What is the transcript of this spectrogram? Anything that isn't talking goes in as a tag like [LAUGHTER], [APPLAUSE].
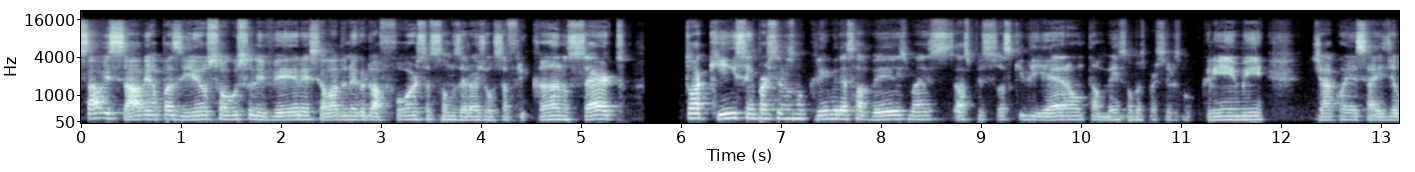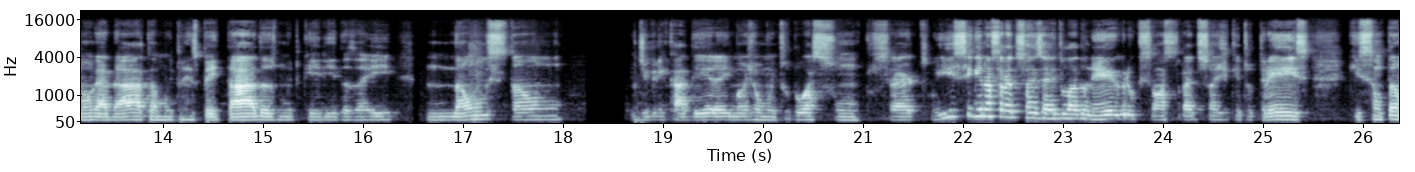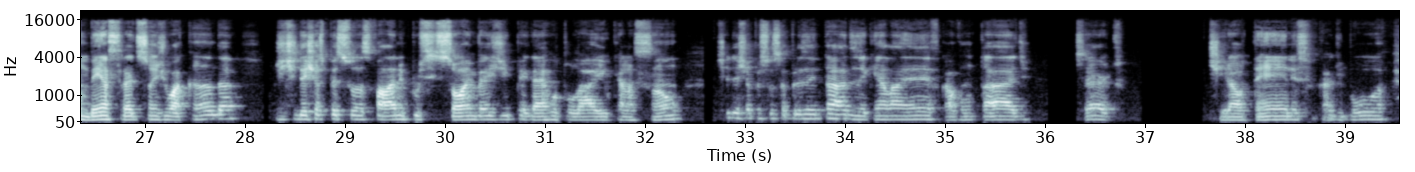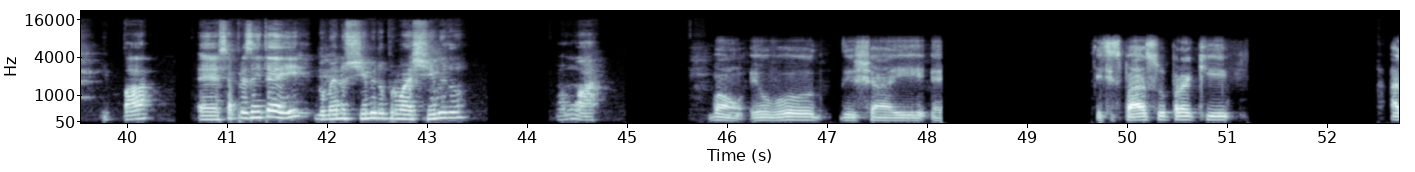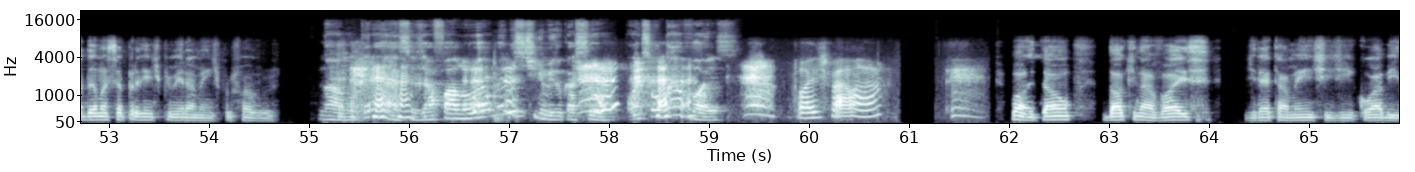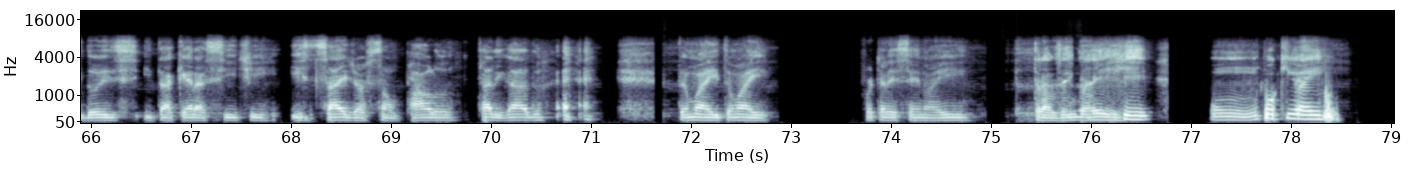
Salve, salve, rapaziada. Eu sou Augusto Oliveira, esse é o Lado Negro da Força, somos heróis de osso africanos, certo? Tô aqui sem parceiros no crime dessa vez, mas as pessoas que vieram também são meus parceiros no crime. Já conheço aí de longa data, muito respeitadas, muito queridas aí. Não estão de brincadeira e manjam muito do assunto, certo? E seguindo as tradições aí do lado negro, que são as tradições de Quito 3, que são também as tradições de Wakanda, a gente deixa as pessoas falarem por si só, ao invés de pegar e rotular aí o que elas são. A gente deixa a pessoa se apresentar, dizer quem ela é, ficar à vontade, certo? Tirar o tênis, ficar de boa e pá. É, se apresente aí, do menos tímido pro mais tímido. Vamos lá. Bom, eu vou deixar aí é, esse espaço para que a dama se apresente primeiramente, por favor. Não, não tem essa. Já falou, é o menos tímido, cachorro. Pode soltar a voz. Pode falar. Bom, então, Doc na voz, diretamente de Coab 2, Itaquera City, East Side of São Paulo, tá ligado? [LAUGHS] tamo aí, tamo aí. Fortalecendo aí, trazendo aí [LAUGHS] um, um pouquinho aí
